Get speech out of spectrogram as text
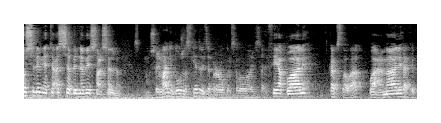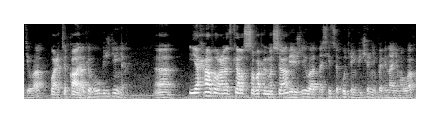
المسلم يتأسى بالنبي صلى الله عليه وسلم Мусульманин должен следовать за пророком, саллаллаху алейхи вассалям, في أقواله как в словах, وأعماله так и в делах, так واعتقاده и в убеждениях. آه، يحافظ على أذكار الصباح والمساء Бережливо относиться к утренним вечерним поминаниям Аллаха.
